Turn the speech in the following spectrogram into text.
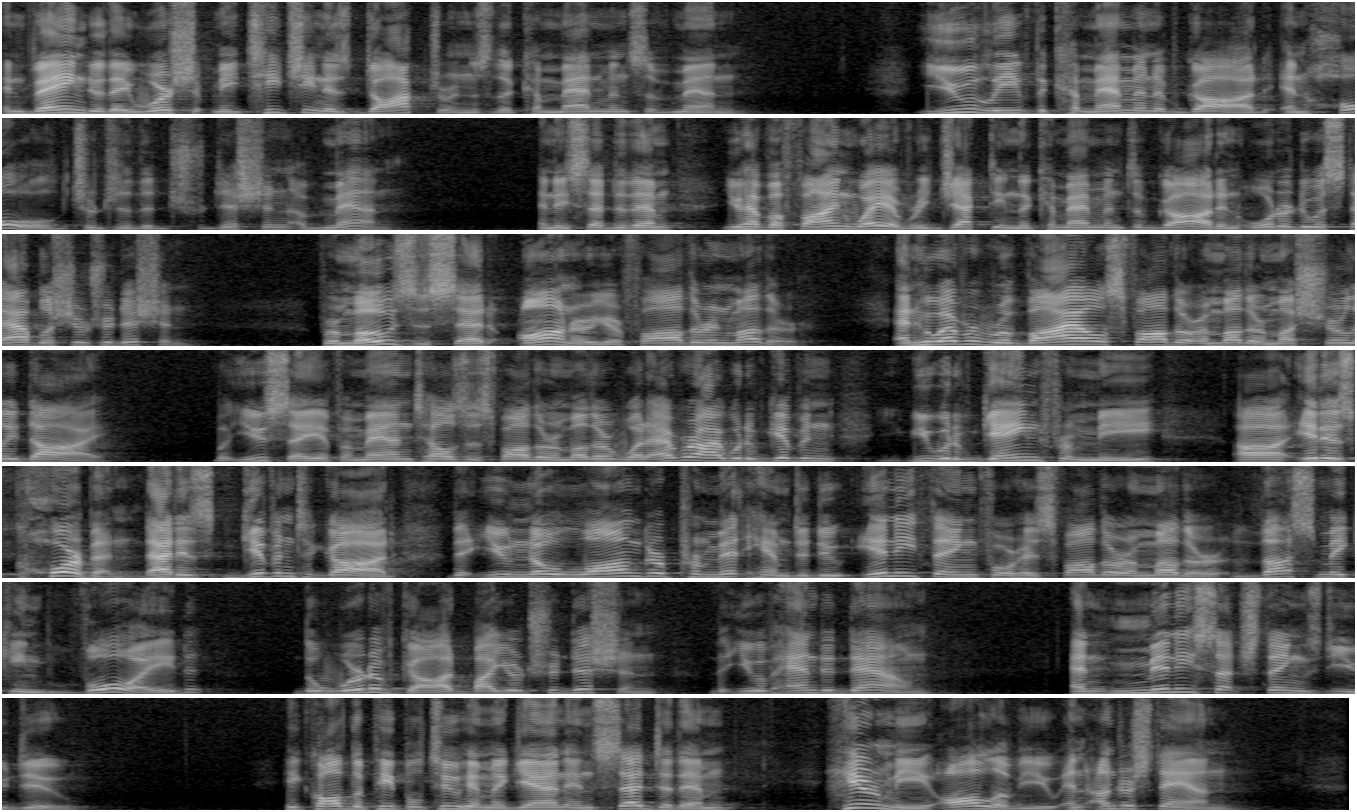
In vain do they worship me, teaching as doctrines the commandments of men. You leave the commandment of God and hold to the tradition of men. And he said to them, You have a fine way of rejecting the commandment of God in order to establish your tradition. For Moses said, Honor your father and mother, and whoever reviles father or mother must surely die. But you say, If a man tells his father or mother, Whatever I would have given, you would have gained from me, uh, it is Corban, that is given to God, that you no longer permit him to do anything for his father or mother, thus making void the word of God by your tradition that you have handed down. And many such things do you do. He called the people to him again and said to them, Hear me, all of you, and understand.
